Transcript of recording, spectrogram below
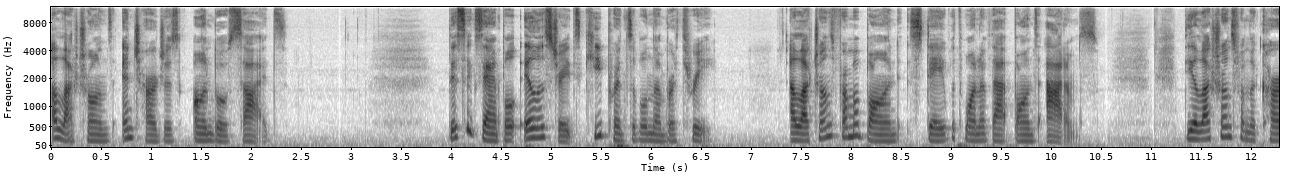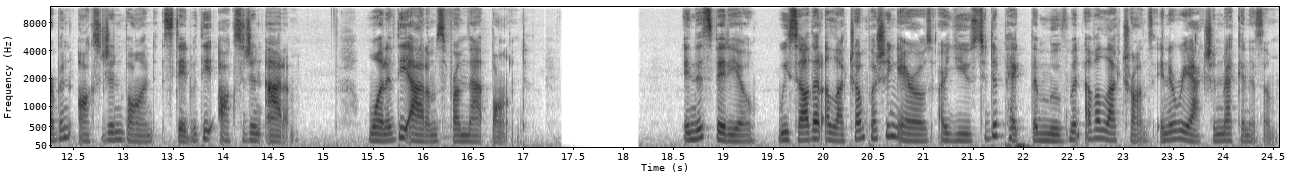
electrons, and charges on both sides. This example illustrates key principle number three. Electrons from a bond stay with one of that bond's atoms. The electrons from the carbon-oxygen bond stayed with the oxygen atom, one of the atoms from that bond. In this video, we saw that electron pushing arrows are used to depict the movement of electrons in a reaction mechanism.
